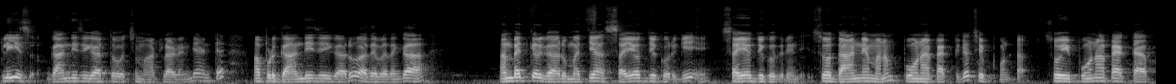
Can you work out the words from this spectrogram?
ప్లీజ్ గాంధీజీ గారితో వచ్చి మాట్లాడండి. అంటే అప్పుడు గాంధీజీ గారు అదేవిధంగా అంబేద్కర్ గారు మధ్య సయోధ్య కొరిగి సయోధ్య కుదిరింది. సో దాన్నే మనం పూనా ప్యాక్ట్గా చెప్పుకుంటాం. సో ఈ పూనా ప్యాక్ట్ యాప్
